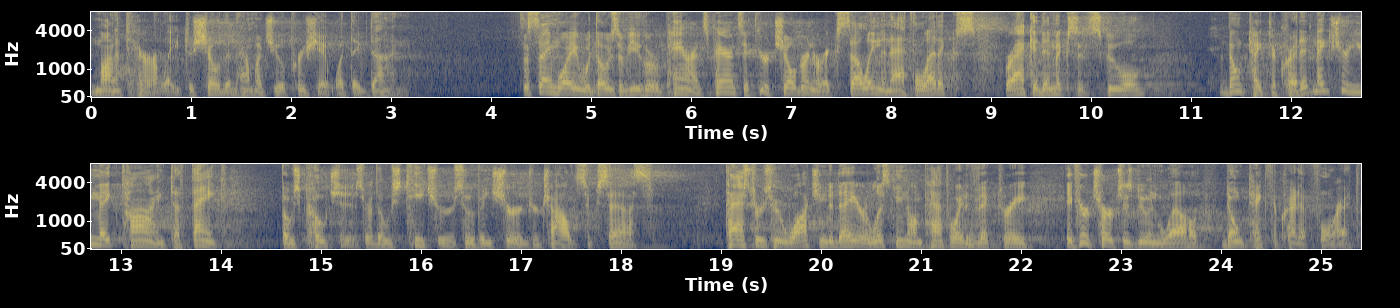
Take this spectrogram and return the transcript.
monetarily to show them how much you appreciate what they've done. It's the same way with those of you who are parents. Parents, if your children are excelling in athletics or academics at school, don't take the credit. Make sure you make time to thank those coaches or those teachers who have ensured your child's success. Pastors who are watching today or listening on Pathway to Victory, if your church is doing well, don't take the credit for it.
